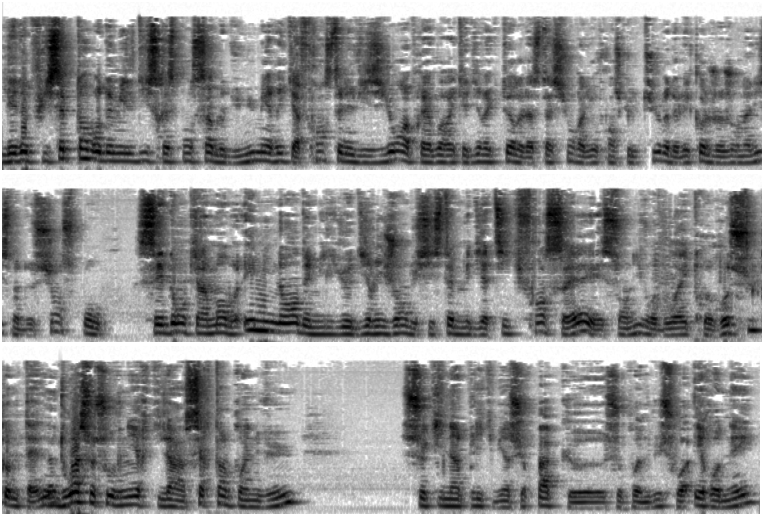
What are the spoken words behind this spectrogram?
Il est depuis septembre 2010 responsable du numérique à France Télévisions après avoir été directeur de la station Radio France Culture et de l'école de journalisme de Sciences Po. C'est donc un membre éminent des milieux dirigeants du système médiatique français et son livre doit être reçu comme tel. On doit se souvenir qu'il a un certain point de vue, ce qui n'implique bien sûr pas que ce point de vue soit erroné,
